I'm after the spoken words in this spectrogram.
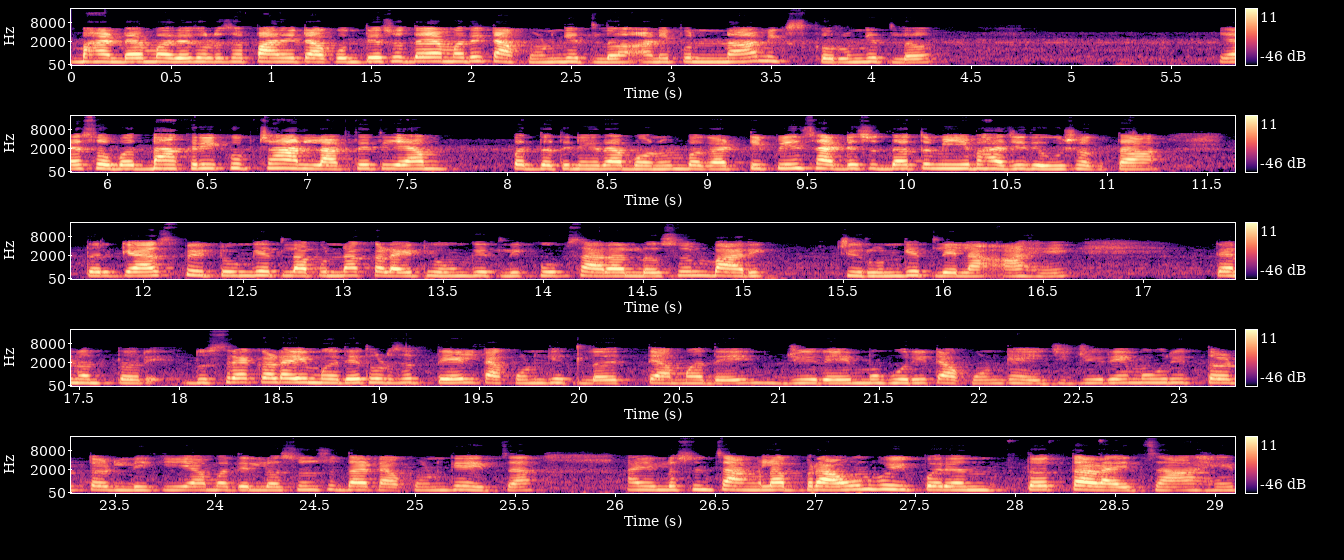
भांड्यामध्ये थोडंसं पाणी टाकून ते सुद्धा यामध्ये टाकून घेतलं आणि पुन्हा मिक्स करून घेतलं. यासोबत भाकरी खूप छान लागते ती या पद्धतीने एकदा बनवून बघा. टिफिनसाठी सुद्धा तुम्ही ही भाजी देऊ शकता. तर गॅस पेटवून घेतला पुन्हा कढाई ठेवून घेतली. खूप सारा लसूण बारीक चिरून घेतलेला आहे. त्यानंतर दुसऱ्या कढाईमध्ये थोडंसं तेल टाकून घेतलं. त्यामध्ये जिरे मोहरी टाकून घ्यायची. जिरे मोहरी तडतडली की यामध्ये लसूणसुद्धा टाकून घ्यायचा आणि लसूण चांगला ब्राऊन होईपर्यंत तळायचा आहे.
